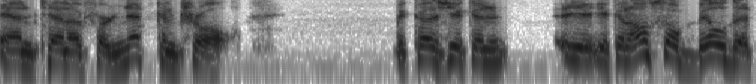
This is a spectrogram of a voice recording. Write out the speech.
antenna for net control because you can you you can also build it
